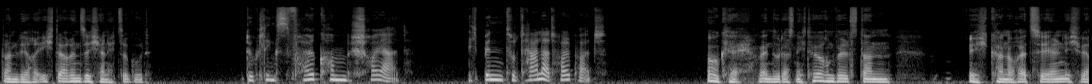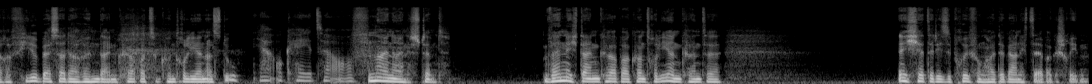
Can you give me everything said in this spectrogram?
dann wäre ich darin sicher nicht so gut. Du klingst vollkommen bescheuert. Ich bin totaler Tollpatsch. Okay, wenn du das nicht hören willst, dann. Ich kann auch erzählen, ich wäre viel besser darin, deinen Körper zu kontrollieren als du. Ja, okay, jetzt hör auf. Nein, nein, es stimmt. Wenn ich deinen Körper kontrollieren könnte, ich hätte diese Prüfung heute gar nicht selber geschrieben.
